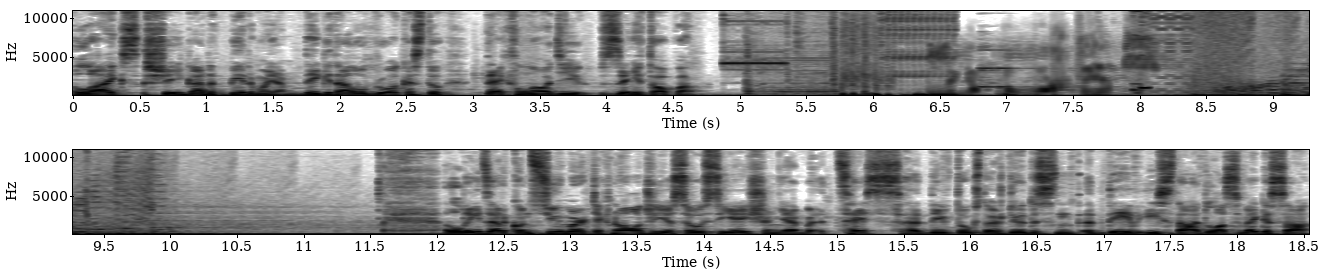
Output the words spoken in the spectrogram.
Laiks šī gada pirmajam digitālo brokastu tehnoloģiju ziņu topam. Līdz ar Consumer Technology Association, jeb CES 2022 izstādi Lasvegasā,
